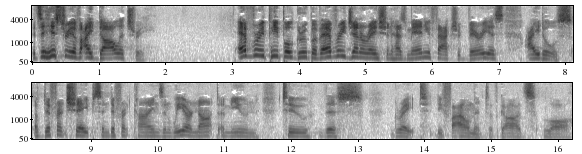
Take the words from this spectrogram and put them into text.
It's a history of idolatry. Every people group of every generation has manufactured various idols of different shapes and different kinds, and we are not immune to this great defilement of God's law.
